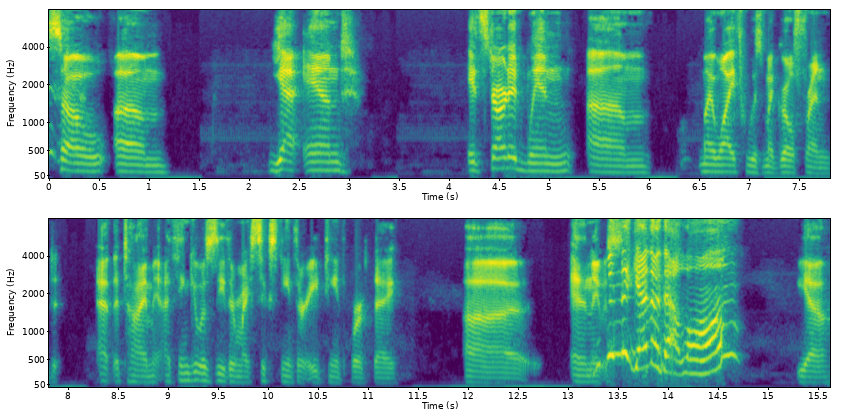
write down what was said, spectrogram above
so, um, yeah, and it started when um, my wife, who was my girlfriend at the time, I think it was either my 16th or 18th birthday, uh, and it You've was been together that long? yeah,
